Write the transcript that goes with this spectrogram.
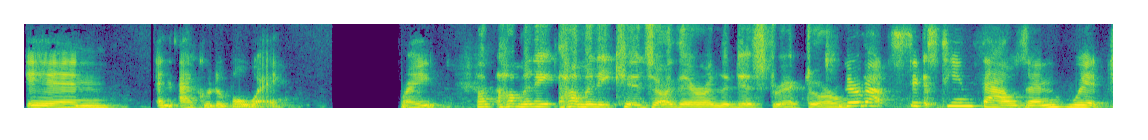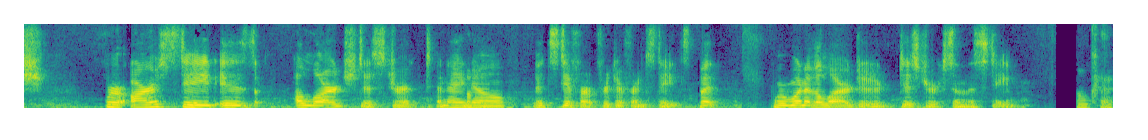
in an equitable way right? How, how, many how many kids are there in the district? Or there are about sixteen thousand, which for our state is a large district, and I know it's different for different states, but we're one of the larger districts in the state. Okay.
